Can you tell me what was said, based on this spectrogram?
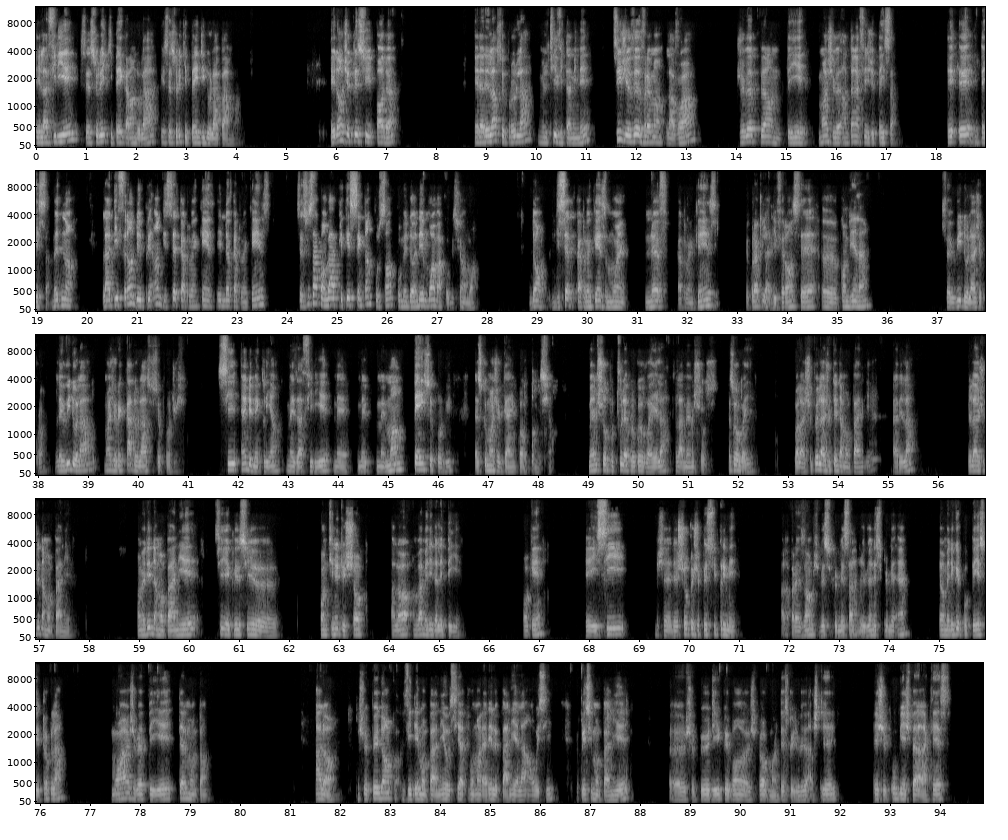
Et l'affilié, c'est celui qui paye 40 dollars et c'est celui qui paye 10 dollars par mois. Et donc, je clique sur Order. Et regardez là, ce produit-là, multivitaminé, si je veux vraiment l'avoir, je vais payer. Moi, je vais, en tant qu'affilié, je paye ça. Et eux, ils payent ça. Maintenant, la différence de prix entre 17,95 et 9,95, c'est sur ça qu'on va appliquer 50% pour me donner, moi, ma commission à moi. Donc, 17,95 moins 9,95, je crois que la différence, c'est euh, combien là? C'est 8 dollars, je crois. Les 8 dollars, moi, j'aurai 4 dollars sur ce produit. Si un de mes clients, mes affiliés, mes, mes, membres payent ce produit, est-ce que moi, je gagne comme commission? Même chose pour tous les produits que vous voyez là, c'est la même chose. Est-ce que vous voyez? Voilà, je peux l'ajouter dans mon panier. Regardez là. Je vais l'ajouter dans mon panier. On me dit dans mon panier, si j'écris sur euh, Continue to shop, alors on va me dire d'aller payer. OK? Et ici, j'ai des choses que je peux supprimer. Voilà, par exemple, je vais supprimer ça. Je viens de supprimer un. Et on me dit que pour payer ce truc-là, moi, je vais payer tel montant. Alors, je peux donc vider mon panier aussi à tout moment. Regardez, le panier est là en haut ici. Je clique sur mon panier. Euh, je peux dire que bon, je peux augmenter ce que je veux acheter. Et je, ou bien je peux aller à la caisse.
